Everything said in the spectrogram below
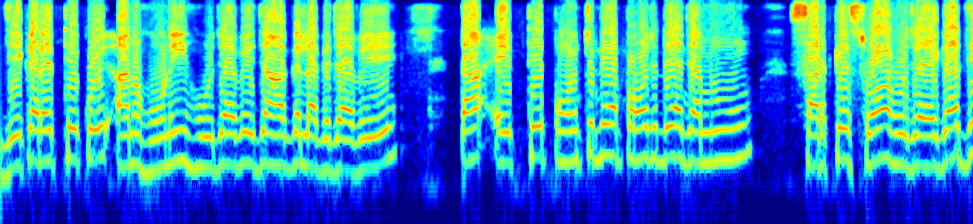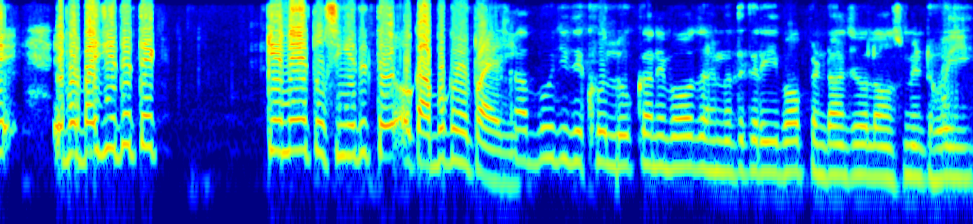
ਜੇਕਰ ਇੱਥੇ ਕੋਈ ਅਨਹੋਣੀ ਹੋ ਜਾਵੇ ਜਾਂ ਅੱਗ ਲੱਗ ਜਾਵੇ, ਤਾਂ ਇੱਥੇ ਪਹੁੰਚਦਿਆਂ ਪਹੁੰਚਦਿਆਂ ਜਾਨੂੰ ਸੜ ਕੇ ਸੁਆਹ ਹੋ ਜਾਏਗਾ। ਜੇ ਇਹ ਫਿਰ ਬਾਈ ਜੀ, ਇਹਦੇ ਤੇ ਕਿਵੇਂ ਤੁਸੀਂ ਇਹਦੇ ਤੇ ਉਹ ਕਾਬੂ ਕਿਵੇਂ ਪਾਇਆ ਜੀ? ਕਾਬੂ ਜੀ ਦੇਖੋ ਲੋਕਾਂ ਨੇ ਬਹੁਤ ਹਿੰਮਤ ਕਰੀ ਬਹੁਤ ਪਿੰਡਾਂ 'ਚੋਂ ਅਨਾਉਂਸਮੈਂਟ ਹੋਈ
